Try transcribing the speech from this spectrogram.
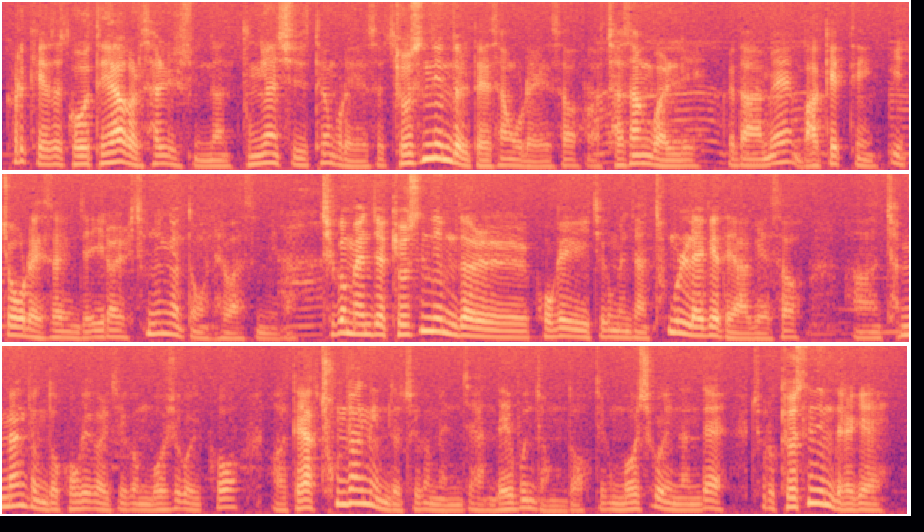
그렇게 해서 그 대학을 살릴 수 있는 중요한 시스템으로 해서 교수님들 대상으로 해서 어, 자산관리, 그 다음에 마케팅 이쪽으로 해서 이제 일을 16년 동안 해왔습니다. 지금 현재 교수님들 고객이 지금 현재 한 24개 대학에서 한 1000명 정도 고객을 지금 모시고 있고 어, 대학 총장님도 지금 현재 한 4분 정도 지금 모시고 있는데 주로 교수님들에게 어,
